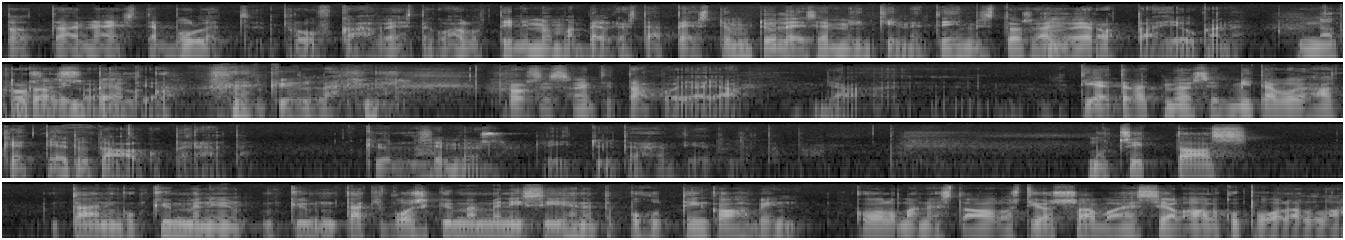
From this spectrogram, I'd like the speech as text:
tota, näistä bulletproof-kahveista, kun haluttiin nimenomaan pelkästään pestyä, mutta yleisemminkin, että ihmiset osaa mm. jo erottaa hiukan Naturalin pelko. Kyllä, prosessointitapoja ja, ja tietävät myös, että mitä voi hakea tietyltä alkuperältä. Kyllä. Se myös liittyy tähän tietyllä tapaa. Mutta sitten taas tämä niinku kymmenin, ky, tämäkin vuosikymmen meni siihen, että puhuttiin kahvin kolmannesta aallosta. Jossain vaiheessa siellä alkupuolella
